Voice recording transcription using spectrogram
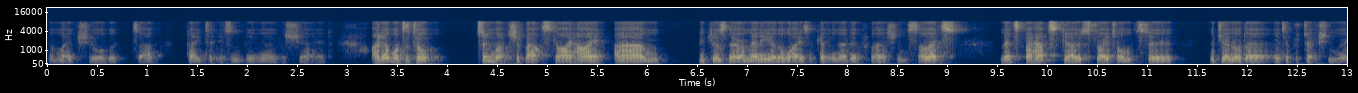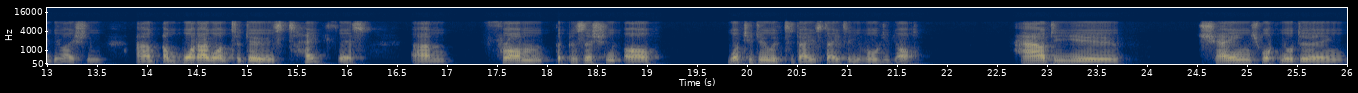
and make sure that uh, data isn't being overshared. I don't want to talk too much about SkyHigh um, because there are many other ways of getting that information. So let's let's perhaps go straight on to the General Data Protection Regulation. Um, and what I want to do is take this um, from the position of what you do with today's data you've already got. How do you change what you're doing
